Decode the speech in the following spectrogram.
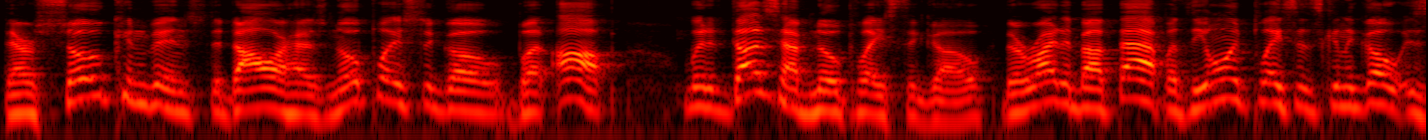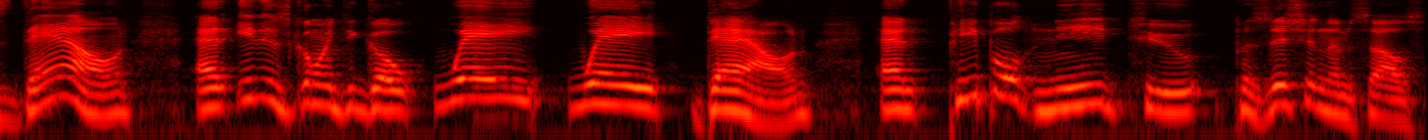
They're so convinced the dollar has no place to go but up but it does have no place to go. They're right about that, but the only place it's going to go is down, and it is going to go way, way down. And people need to position themselves.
